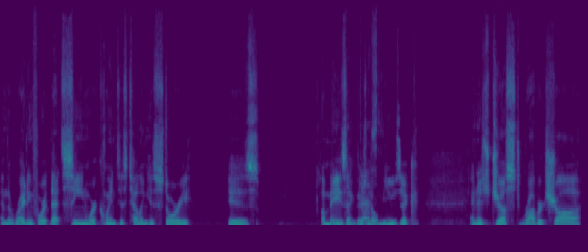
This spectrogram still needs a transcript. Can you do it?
and the writing for it. That scene where Quint is telling his story is amazing. The There's no music, and it's just Robert Shaw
